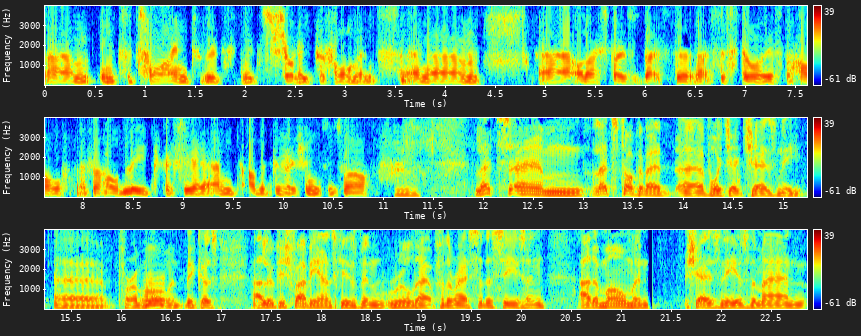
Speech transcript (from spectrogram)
um, intertwined with with shoddy performance, and um, uh, although I suppose that's the that's the story of the whole of the whole league this year and other divisions as well. Mm. Let's um, let's talk about uh, Wojciech Szczesny uh, for a mm. moment because uh, Lukasz Fabianski has been ruled out for the rest of the season. At the moment, Szczesny is the man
